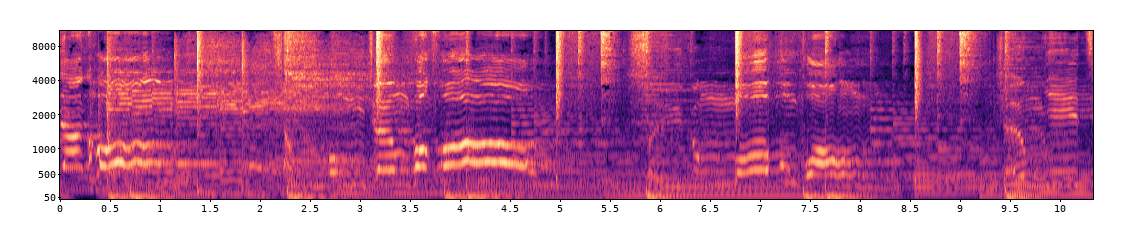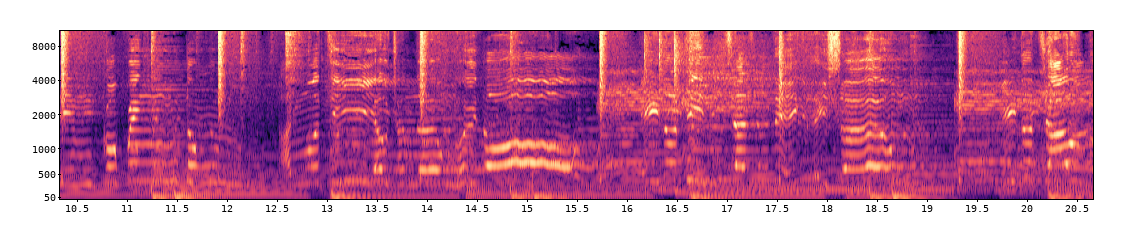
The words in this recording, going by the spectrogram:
窄巷。寻梦像扑火，谁共我疯狂？长夜渐觉冰。有尽量去躲，几多天真的理想，几多找到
